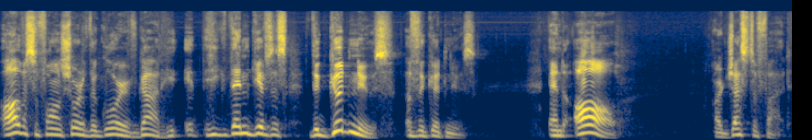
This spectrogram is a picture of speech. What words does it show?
all of us have fallen short of the glory of God. He, it, he then gives us the good news of the good news. And all are justified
